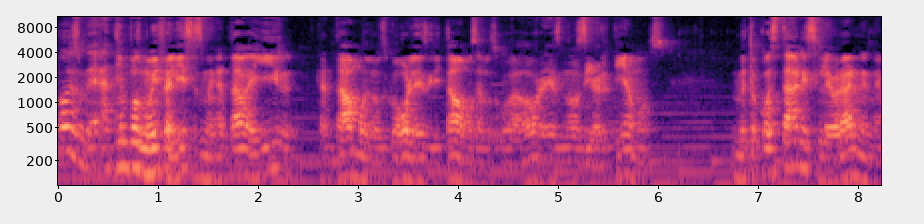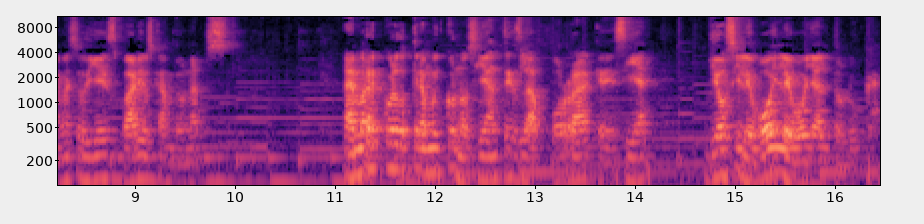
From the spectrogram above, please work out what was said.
Pues eran tiempos muy felices, me encantaba ir, cantábamos los goles, gritábamos a los jugadores, nos divertíamos. Me tocó estar y celebrar en el MSO 10 varios campeonatos. Además recuerdo que era muy conocida antes la porra que decía, yo si le voy, le voy al Toluca.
